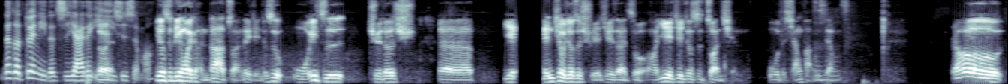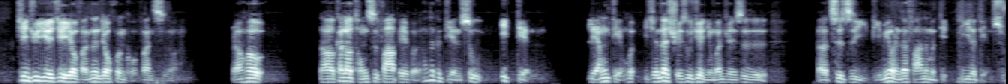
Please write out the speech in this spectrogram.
那个对你的职业的意义是什么？又是另外一个很大的转捩点，就是我一直觉得学呃研研究就是学界在做啊，业界就是赚钱。我的想法是这样子。然后进去业界以后，反正就混口饭吃嘛。然后然后看到同事发 paper，他那个点数一点两点，或以前在学术界你完全是呃嗤之以鼻，没有人在发那么点低的点数。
